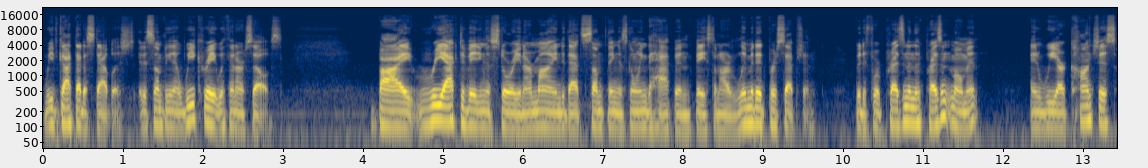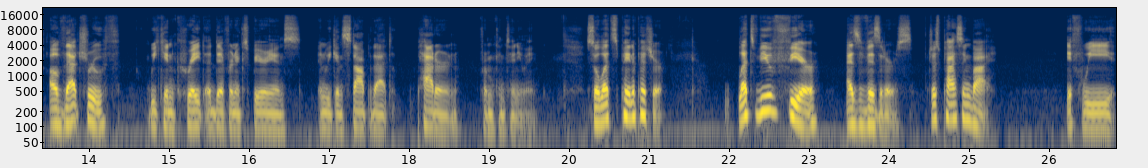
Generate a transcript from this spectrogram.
We've got that established. It is something that we create within ourselves. By reactivating the story in our mind that something is going to happen based on our limited perception. But if we're present in the present moment and we are conscious of that truth, we can create a different experience and we can stop that pattern from continuing. So let's paint a picture. Let's view fear as visitors, just passing by. If we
